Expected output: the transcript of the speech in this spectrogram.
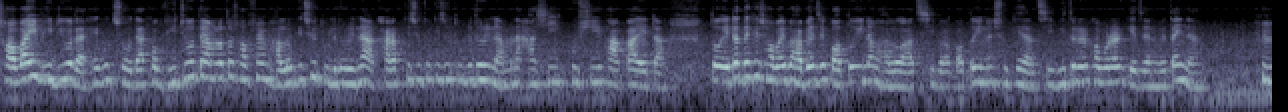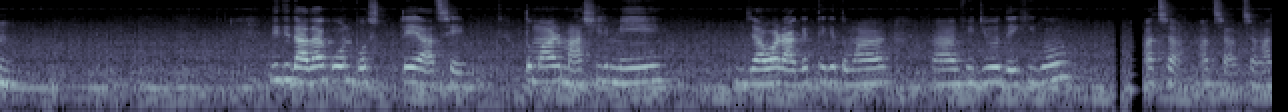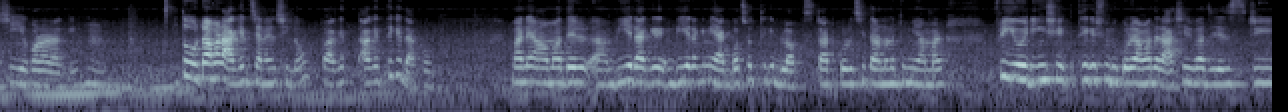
সবাই ভিডিও দেখে, বুঝছ? দেখো, ভিডিওতে আমরা তো সবসময় ভালো কিছু তুলে ধরি না, খারাপ কিছু তো কিছু তুলে ধরি না মানে হাসি, খুশি থাকা এটা। তো এটা দেখে সবাই ভাবে যে কতই না ভালো আছি বা কতই না সুখে আছি, ভিতরের খবর আর কে জানবে, তাই না? দিদি, দাদা কোন পোস্টে আছে? তোমার মাসির মেয়ে যাওয়ার আগের থেকে তোমার ভিডিও দেখি গো। আচ্ছা আচ্ছা আচ্ছা মাসি ইয়ে করার আগে, হুম। তো ওটা আমার আগের চ্যানেল ছিল, তো আগের আগের থেকে দেখো। মানে আমাদের বিয়ের আগে বিয়ের আগে আমি এক বছর থেকে ব্লগ স্টার্ট করেছি, তার মানে তুমি আমার প্রি ওয়েডিং থেকে শুরু করে আমাদের আশীর্বাদ রেজিস্ট্রি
